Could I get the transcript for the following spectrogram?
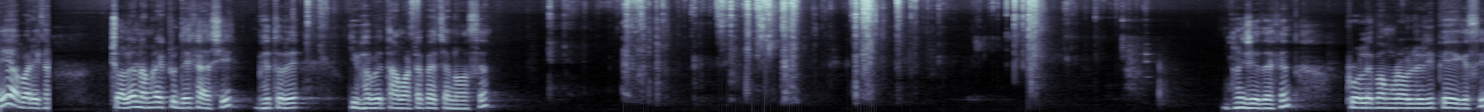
নিয়ে আবার এখানে চলেন আমরা একটু দেখে আসি ভেতরে কীভাবে তামাটা পেঁচানো আছে। এই যে দেখেন, প্রলেপ আমরা অলরেডি পেয়ে গেছি।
